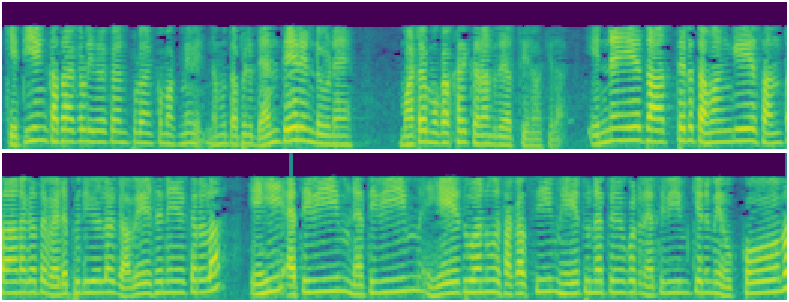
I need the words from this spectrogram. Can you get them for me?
කෙටියෙන් කතා කරලා ඉවර කරන්න පුළුවන් කමක් නෙවෙයි. නමුත් අපිට දැන් තේරෙන්න ඕනේ මට මොකක් හරි කරන්න දෙයක් තියෙනවා කියලා. එන්න ඒ තාත්තට තමන්ගේ సంతానගත වැඩපිළිවෙල ගවේෂණය කරලා එහි ඇතිවීම නැතිවීම හේතු අනුව සකස් වීම හේතු නැති වෙනකොට නැතිවීම කියන මේ ඔක්කොම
